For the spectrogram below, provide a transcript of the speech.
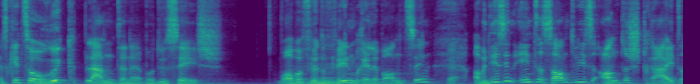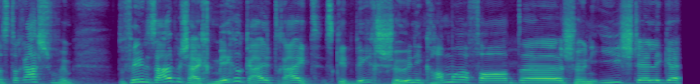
es gibt so Rückblenden, wo du siehst, die aber für den Film relevant sind. Aber die sind interessanterweise anders gedreht als der Rest vom Film. Der Film selber ist eigentlich mega geil gedreht. Es gibt wirklich schöne Kamerafahrten, schöne Einstellungen.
